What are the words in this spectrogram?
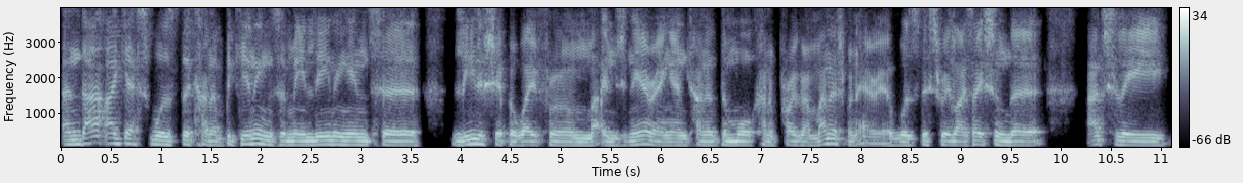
And that, I guess, was the kind of beginnings of me leaning into leadership away from engineering and kind of the more kind of program management area was this realization that actually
